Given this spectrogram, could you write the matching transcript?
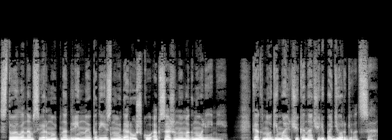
Стоило нам свернуть на длинную подъездную дорожку, обсаженную магнолиями, как ноги мальчика начали подергиваться.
